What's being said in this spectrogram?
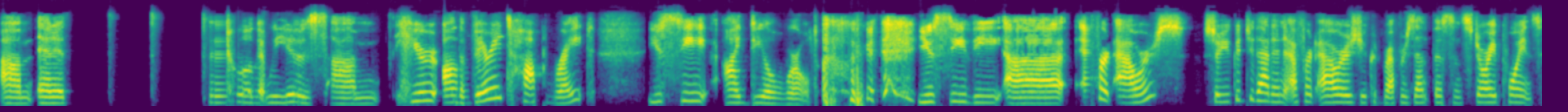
Um, and it's the tool that we use. Um, here on the very top right, you see ideal world. you see the uh, effort hours, so you could do that in effort hours. You could represent this in story points.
